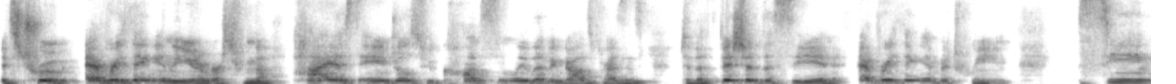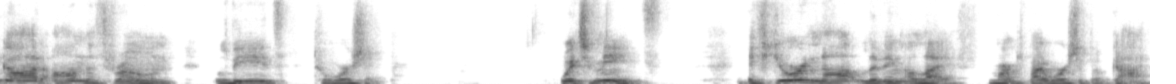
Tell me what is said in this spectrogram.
It's true of everything in the universe, from the highest angels who constantly live in God's presence to the fish of the sea and everything in between seeing God on the throne leads to worship, which means if you're not living a life marked by worship of God,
